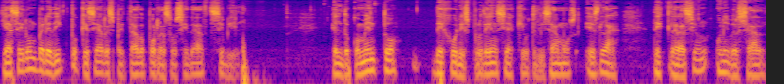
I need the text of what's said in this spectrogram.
y hacer un veredicto que sea respetado por la sociedad civil. El documento de jurisprudencia que utilizamos es la Declaración Universal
